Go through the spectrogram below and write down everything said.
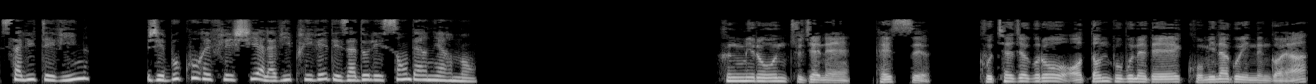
Salut Tevin. J'ai beaucoup réfléchi à la vie privée des adolescents dernièrement. 흥미로운 주제네, 베스. 구체적으로 어떤 부분에 대해 고민하고 있는 거야?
